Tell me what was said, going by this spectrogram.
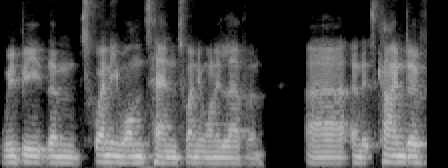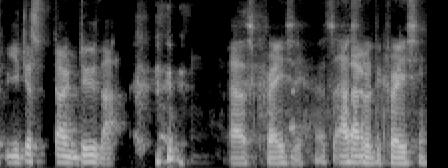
we beat them 21 10, 21 11. Uh, and it's kind of, you just don't do that. That's crazy. That's absolutely so, crazy.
